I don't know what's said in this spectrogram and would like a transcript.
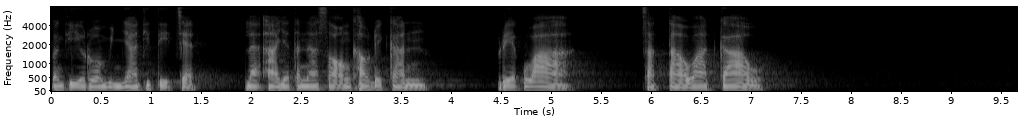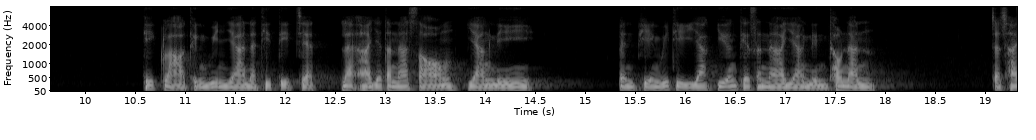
บางทีรวมวิญญาณทิฏฐิเจ็ดและอายตนะสองเข้าด้วยกัน เรียกว่า สัตตาวาสเก้า ที่กล่าวถึงวิญญาณทิฏฐิเจ็ดและอายตนะสองอย่างนี้ เป็นเพียงวิธียักเยื้องเทศนาอย่างหนึ่งเท่านั้น จะใช้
